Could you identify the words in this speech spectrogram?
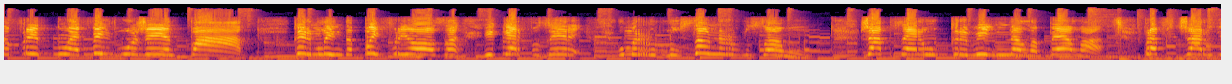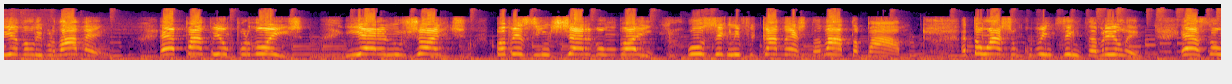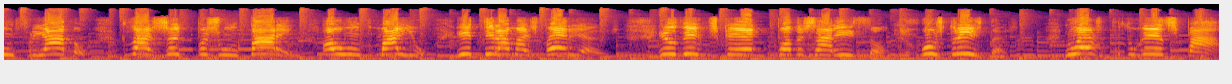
da frente não é filho de boa gente, pá! Que Ermelinda bem furiosa e quer fazer uma revolução na revolução. Já puseram o cravinho na lapela para festejar o dia da liberdade? É pá, deviam por dois e era nos olhos para ver se enxergam bem o significado desta data, pá! Então acham que o 25 de Abril é só um feriado que dá jeito para juntar ao 1 de Maio e tirar mais férias? Eu digo-vos quem é que pode achar isso? Os turistas, não é os portugueses, pá!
